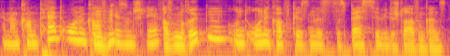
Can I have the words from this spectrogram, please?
Wenn man komplett ohne Kopfkissen Mhm. schläft. Auf dem Rücken und ohne Kopfkissen ist das Beste, wie du schlafen kannst.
